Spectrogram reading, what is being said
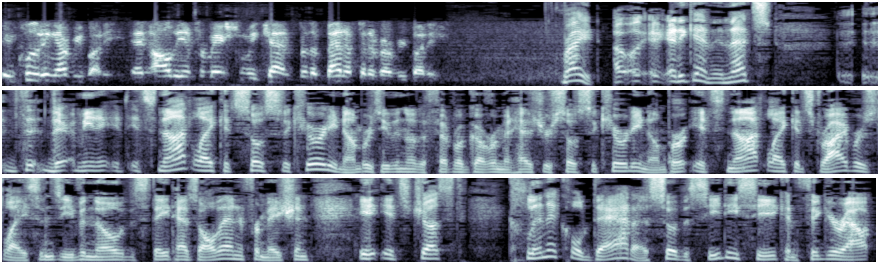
including everybody and all the information we can for the benefit of everybody. Right. Uh, and again, and that's I mean, it, it's not like it's Social Security numbers, even though the federal government has your Social Security number. It's not like it's driver's license, even though the state has all that information. It, it's just clinical data, so the CDC can figure out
